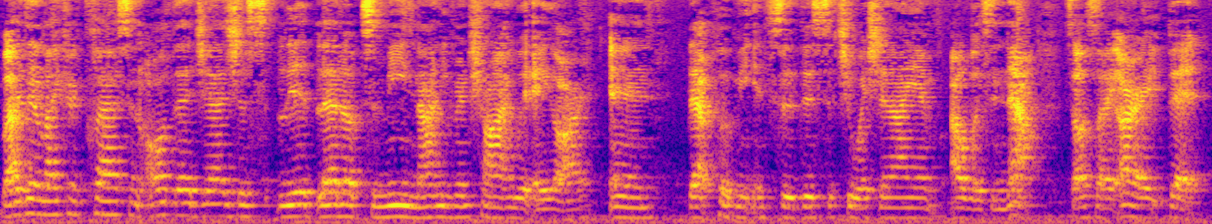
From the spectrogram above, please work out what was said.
But I didn't like her class and all that jazz just led, led up to me not even trying with AR. And that put me into this situation I am I was in now. So I was like, all right, bet.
